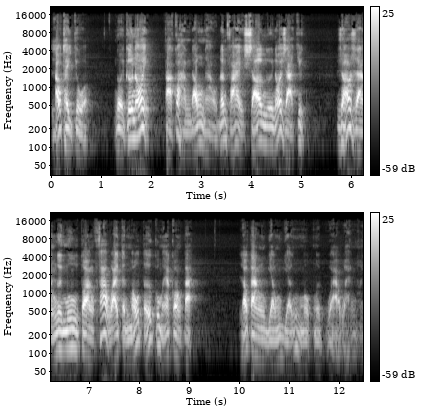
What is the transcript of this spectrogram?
Lão thầy chùa, người cứ nói, ta có hành động nào đến phải sợ người nói ra chứ. Rõ ràng ngươi mưu toàn phá hoại tình mẫu tử của mẹ con ta. Lão Tăng giọng dẫn một mực hòa quản nói.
